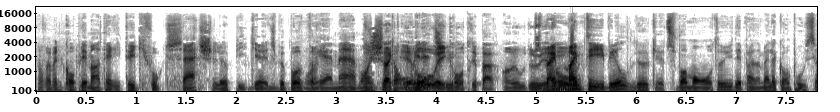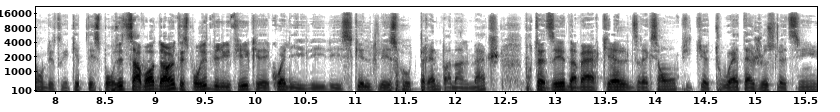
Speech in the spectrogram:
Donc vraiment une complémentarité qu'il faut que tu saches là, puis que tu peux pas vraiment à moins chaque tomber héros est contré par un ou deux Puis héros. même, même tes builds là, que tu vas monter, dépendamment de la composition de ton équipe, tu es supposé de savoir. D'un, tu es supposé de vérifier que, quoi, les, les, les skills que les autres prennent pendant le match pour te dire vers quelle direction, puis que toi, tu ajustes le tien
